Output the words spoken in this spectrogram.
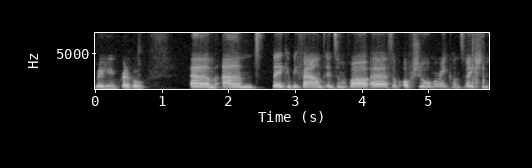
Really incredible. Um, and they can be found in some of our uh, sort of offshore marine conservation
